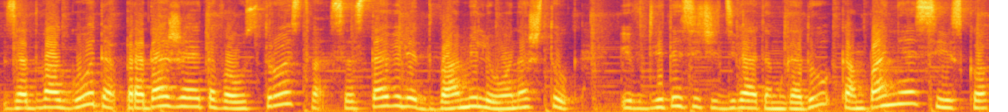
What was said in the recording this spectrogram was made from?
За два года продажи этого устройства составили 2 миллиона штук, и в 2009 году компания Cisco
